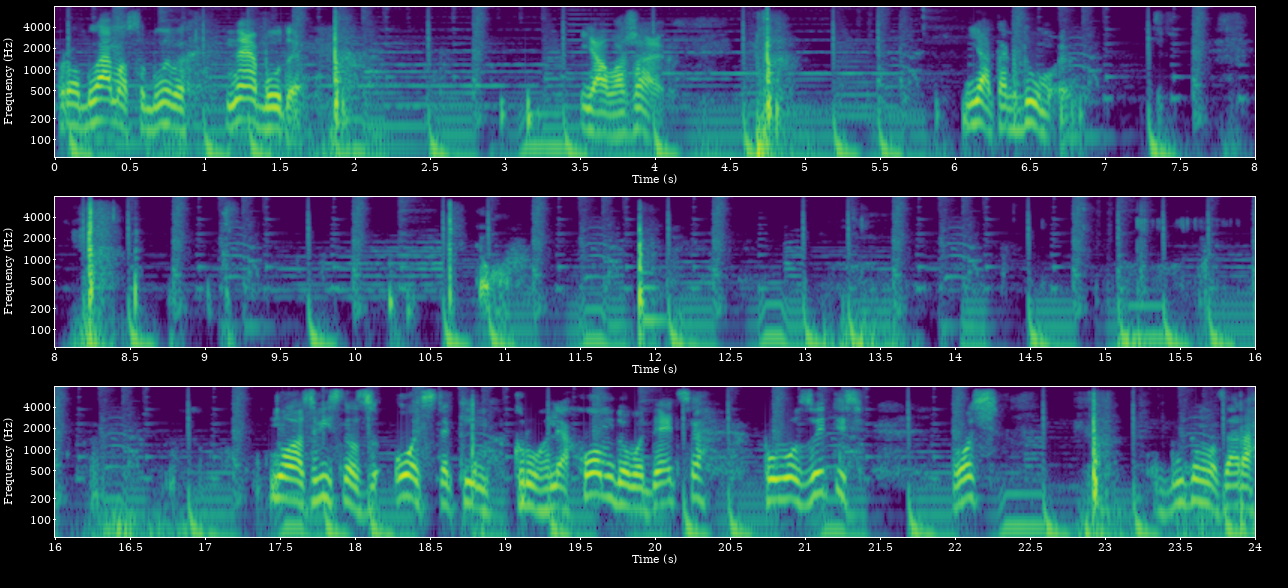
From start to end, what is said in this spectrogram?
проблем особливих не буде. Я вважаю. Я так думаю. Ну, а звісно, з ось таким кругляхом доведеться повозитись. Ось будемо зараз.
